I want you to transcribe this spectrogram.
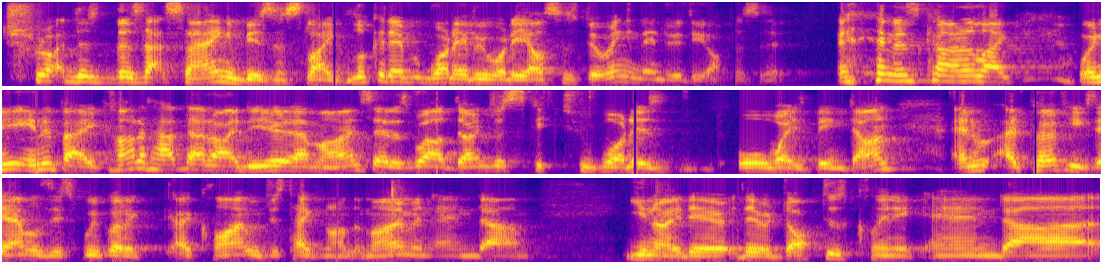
Try, there's, there's that saying in business like look at every, what everybody else is doing and then do the opposite. And it's kind of like when you innovate, kind of have that idea, that mindset as well. Don't just stick to what is always being done. And a perfect example is this: we've got a, a client we've just taken on at the moment, and um, you know they're they're a doctor's clinic and. Uh,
